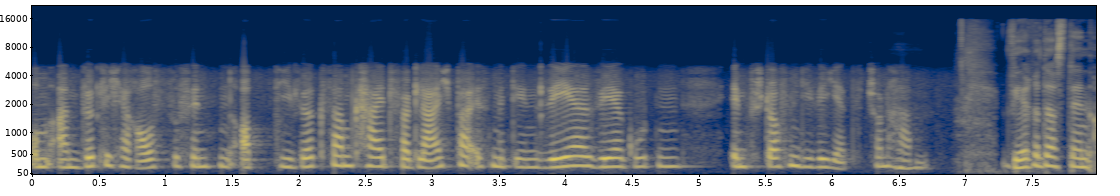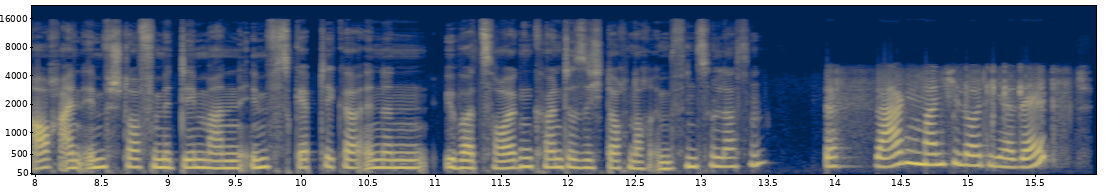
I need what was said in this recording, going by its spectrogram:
um wirklich herauszufinden, ob die Wirksamkeit vergleichbar ist mit den sehr, sehr guten Impfstoffen, die wir jetzt schon haben. Wäre das denn auch ein Impfstoff, mit dem man ImpfskeptikerInnen überzeugen könnte, sich doch noch impfen zu lassen? Das sagen manche Leute ja selbst,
